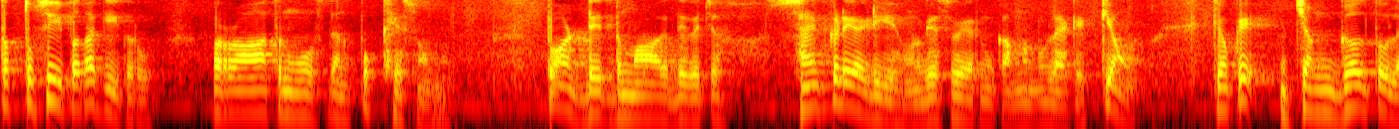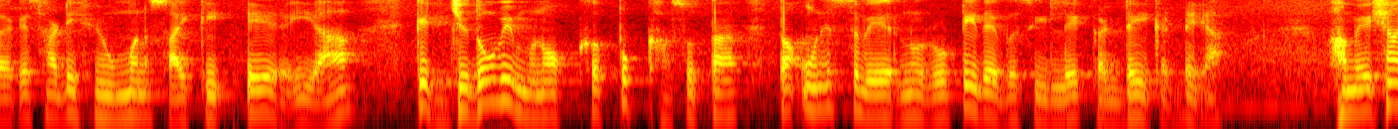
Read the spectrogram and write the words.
ਤਾਂ ਤੁਸੀਂ ਪਤਾ ਕੀ ਕਰੋ? ਰਾਤ ਨੂੰ ਉਸ ਦਿਨ ਭੁੱਖੇ ਸੌਵੋ। ਤੁਹਾਡੇ ਦਿਮਾਗ ਦੇ ਵਿੱਚ ਸੈਂਕੜੇ ਆਈਡੀਏ ਹੋਣਗੇ ਸਵੇਰ ਨੂੰ ਕੰਮ ਨੂੰ ਲੈ ਕੇ। ਕਿਉਂ? ਕਿਉਂਕਿ ਜੰਗਲ ਤੋਂ ਲੈ ਕੇ ਸਾਡੀ ਹਿਊਮਨ ਸਾਈਕੀ ਇਹ ਰਹੀ ਆ। ਕਿ ਜਦੋਂ ਵੀ ਮਨੁੱਖ ਭੁੱਖਾ ਸੁੱਤਾ ਤਾਂ ਉਹਨੇ ਸਵੇਰ ਨੂੰ ਰੋਟੀ ਦੇ ਵਸੀਲੇ ਕੱਢੇ ਹੀ ਕੱਢੇ ਆ ਹਮੇਸ਼ਾ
